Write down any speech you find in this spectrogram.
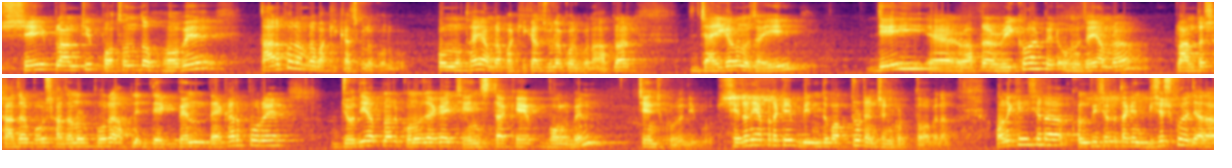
সেই প্ল্যানটি পছন্দ হবে, তারপর আমরা বাকি কাজগুলো করব। অন্যথায় আমরা বাকি কাজগুলো করব না। আপনার জায়গা অনুযায়ী, যেই আপনার রিকোয়ারমেন্ট অনুযায়ী আমরা প্ল্যানটা সাজাবো, সাজানোর পরে আপনি দেখবেন, দেখার পরে যদি আপনার কোনো জায়গায় চেঞ্জ থাকে বলবেন চেঞ্জ করে দিব। সেটা নিয়ে আপনাকে বিন্দুমাত্র টেনশন করতে হবে না। অনেকেই সেটা কনফিউশনে থাকেন, বিশেষ করে যারা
